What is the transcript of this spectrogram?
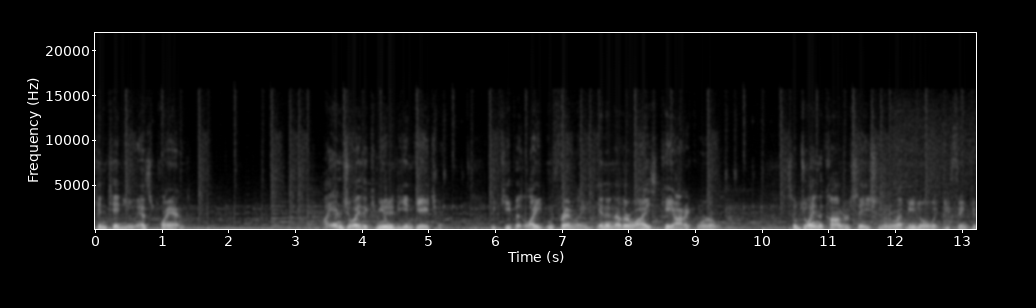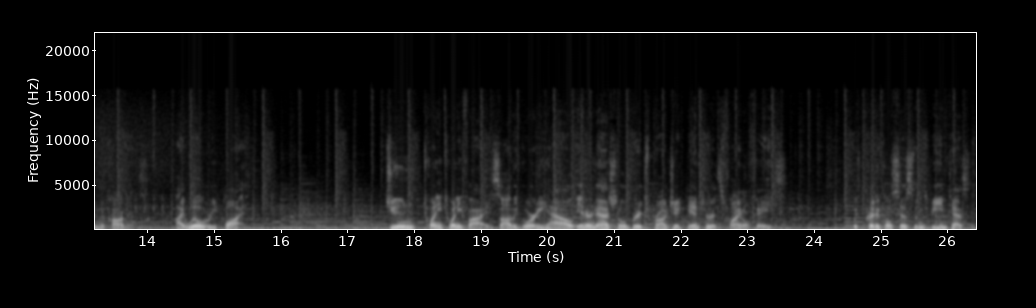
continue as planned. I enjoy the community engagement. We keep it light and friendly in an otherwise chaotic world. So join the conversation and let me know what you think in the comments. I will reply. June 2025 saw the Gordie Howe International Bridge Project enter its final phase. With critical systems being tested,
